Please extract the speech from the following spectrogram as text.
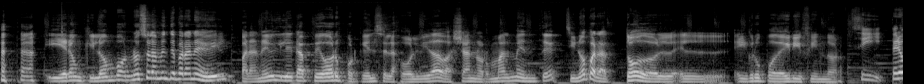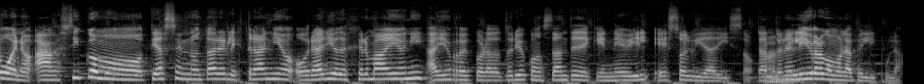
y era un quilombo, no solamente para Neville, para Neville era peor porque él se las olvidaba ya normalmente, sino para todo el, el- el grupo de Gryffindor. Sí, pero bueno, así como te hacen notar el extraño horario de Hermione, hay un recordatorio constante de que Neville es olvidadizo, tanto en el libro como en la película.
